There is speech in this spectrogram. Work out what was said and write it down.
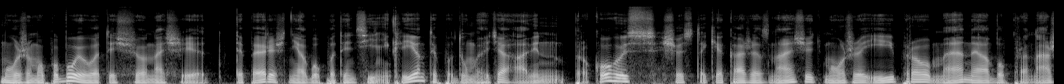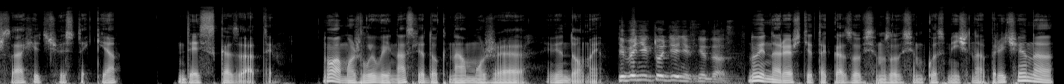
можемо побоювати, що наші теперішні або потенційні клієнти подумають, ага, він про когось щось таке каже, значить, може і про мене або про наш захід щось таке десь сказати. Ну, а можливий наслідок нам уже відомий. Тебе ніхто денег не дасть. Ну і нарешті така зовсім зовсім космічна причина.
